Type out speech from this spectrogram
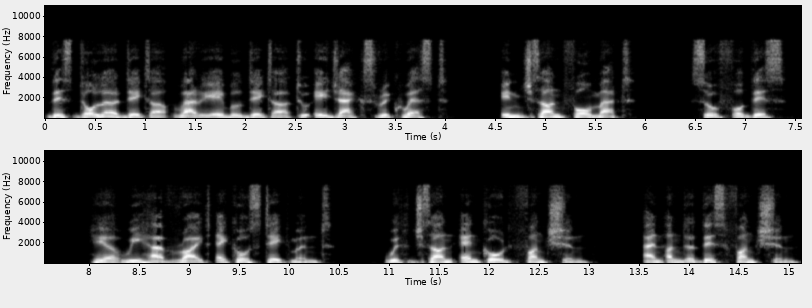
this dollar $data variable data to AJAX request in JSON format. So for this, here we have write echo statement with JSON encode function, and under this function,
